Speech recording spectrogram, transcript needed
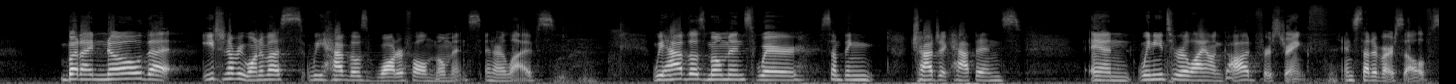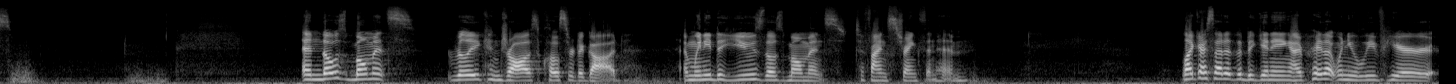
but I know that each and every one of us, we have those waterfall moments in our lives. We have those moments where something tragic happens and we need to rely on God for strength instead of ourselves. And those moments really can draw us closer to God. And we need to use those moments to find strength in Him. Like I said at the beginning, I pray that when you leave here,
